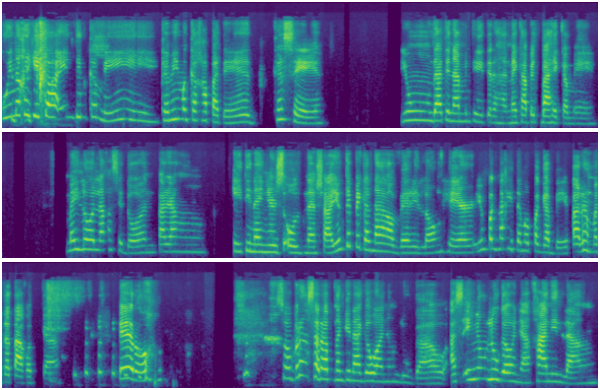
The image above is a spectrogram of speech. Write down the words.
Uy, nakikikain din kami. Kami magkakapatid. Kasi, yung dati namin tinitirahan, may kapitbahay kami. May lola kasi doon, parang 89 years old na siya. Yung typical na very long hair. Yung pag nakita mo paggabi, parang matatakot ka. Pero, sobrang sarap ng ginagawa niyang lugaw. As in, yung lugaw niya, kanin lang,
